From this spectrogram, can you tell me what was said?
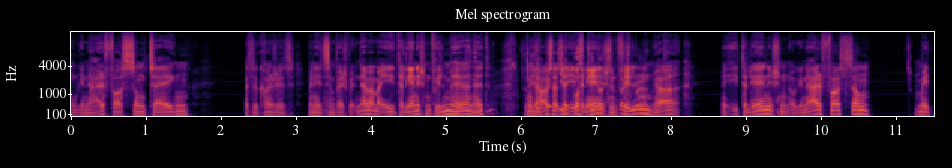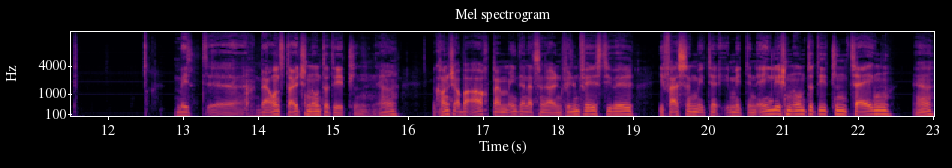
Originalfassung zeigen. Also du kannst jetzt, wenn ich jetzt zum Beispiel, nehmen wir mal einen italienischen Film her, nicht? So und da hast du also einen italienischen Film, ja, eine italienischen Originalfassung mit, mit äh, bei uns deutschen Untertiteln, ja. Du kannst aber auch beim Internationalen Filmfestival die Fassung mit, mit den englischen Untertiteln zeigen, ja.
